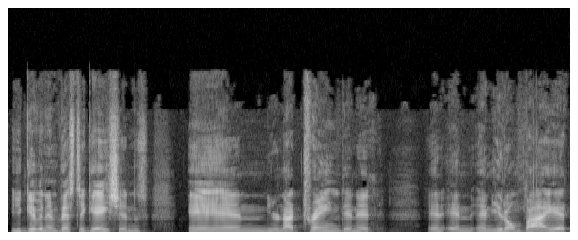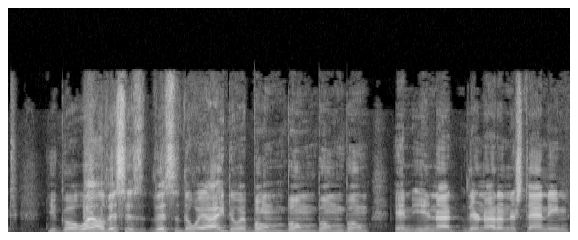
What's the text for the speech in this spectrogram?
You're given investigations and you're not trained in it and, and, and you don't buy it, you go, well, this is this is the way I do it. Boom, boom, boom, boom. And you're not they're not understanding,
